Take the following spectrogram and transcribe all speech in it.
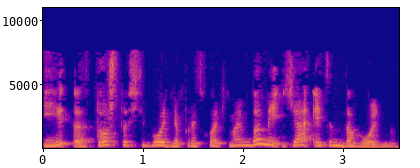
и э, то, что сегодня происходит в моем доме, я этим довольна.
